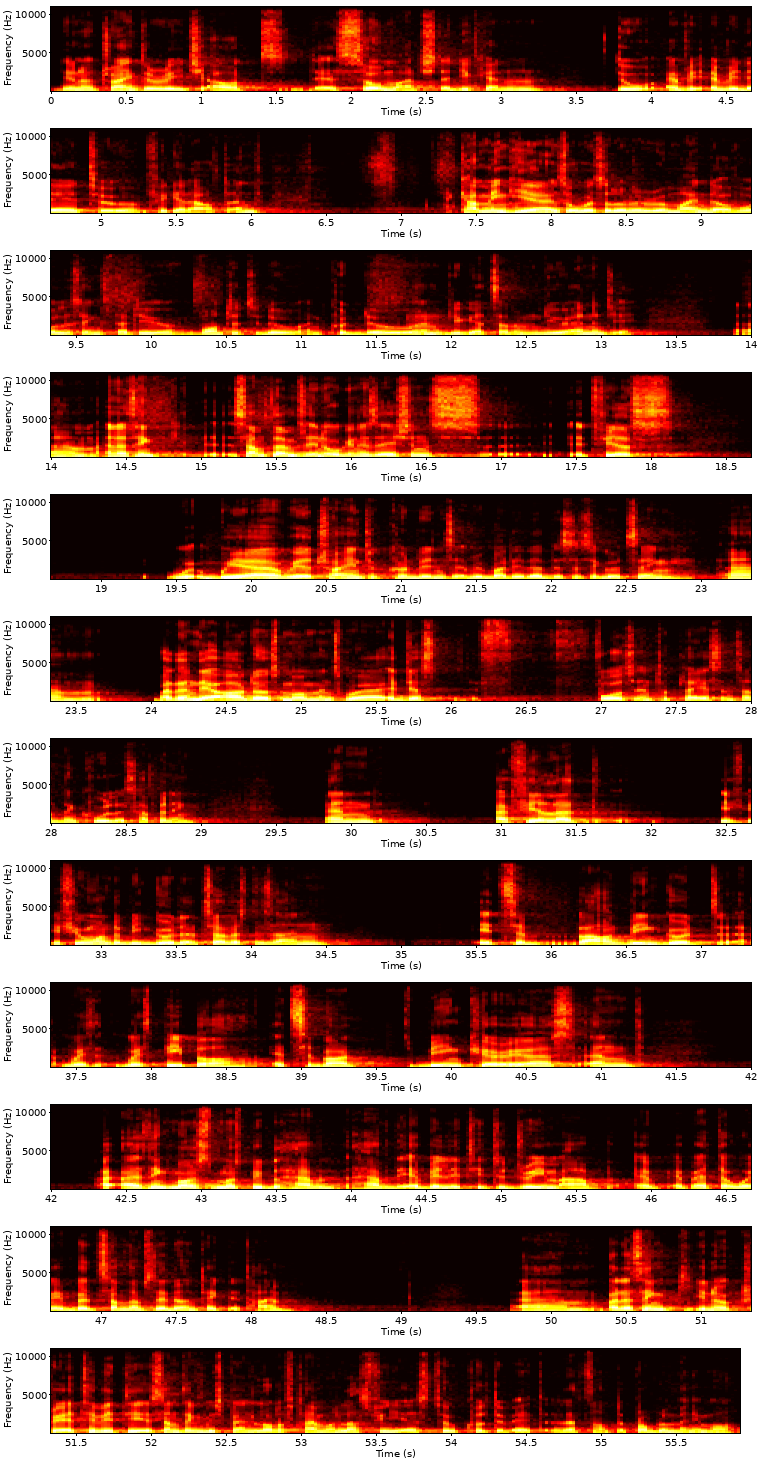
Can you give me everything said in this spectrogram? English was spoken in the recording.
you know, trying to reach out, there's so much that you can do every, every day to figure it out. And coming here is always sort of a reminder of all the things that you wanted to do and could do, mm. and you get sort of new energy. Um, and I think sometimes in organizations, uh, it feels we are, we are trying to convince everybody that this is a good thing. Um, but then there are those moments where it just falls into place and something cool is happening. And I feel that if, if you want to be good at service design, it's about being good with, with people. It's about being curious. And I, I think most, most people have, have the ability to dream up a, a better way, but sometimes they don't take the time. Um, but I think you know creativity is something we spend a lot of time on the last few years to cultivate. That's not the problem anymore.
